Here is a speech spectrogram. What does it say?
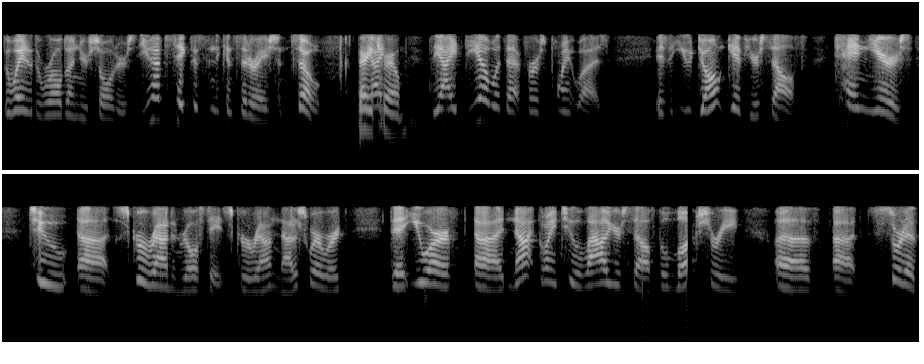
the weight of the world on your shoulders. You have to take this into consideration. So, very the, true. The idea with that first point was, is that you don't give yourself ten years to uh, screw around in real estate. Screw around, not a swear word. That you are uh, not going to allow yourself the luxury of uh, sort of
